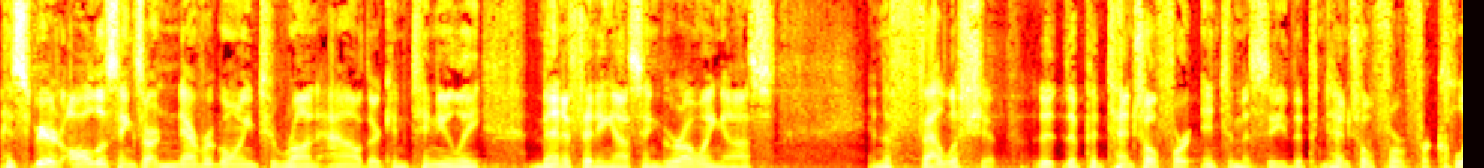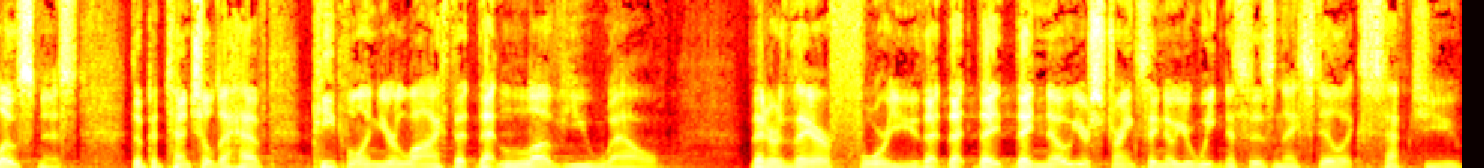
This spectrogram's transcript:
His Spirit, all those things are never going to run out. They're continually benefiting us and growing us. And the fellowship, the, the, potential for intimacy, the potential for, for closeness, the potential to have people in your life that, that love you well, that are there for you, that, that they, they know your strengths, they know your weaknesses, and they still accept you.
